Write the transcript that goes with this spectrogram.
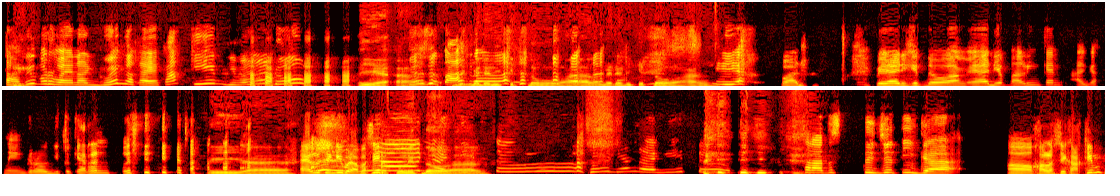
tapi permainan gue nggak kayak kakim gimana dong Iya. ah. Gak setara. Beda dikit doang, beda dikit doang. iya waduh beda dikit doang ya dia paling kan agak negro gitu Karen putih Iya. Eh lu tinggi berapa sih? Beda kulit doang. gitu dia nggak gitu 173 Eh, kalau si Kakim?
